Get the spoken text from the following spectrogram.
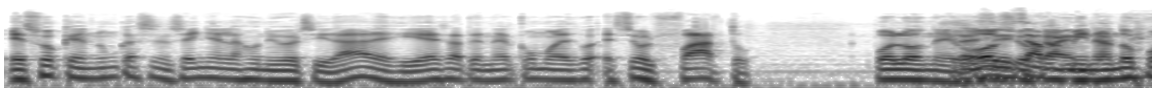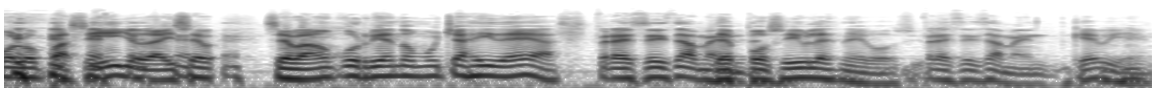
eso que nunca se enseña en las universidades y es a tener como ese olfato por los negocios, caminando por los pasillos, de ahí se, se van ocurriendo muchas ideas Precisamente. de posibles negocios. Precisamente. Qué bien.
